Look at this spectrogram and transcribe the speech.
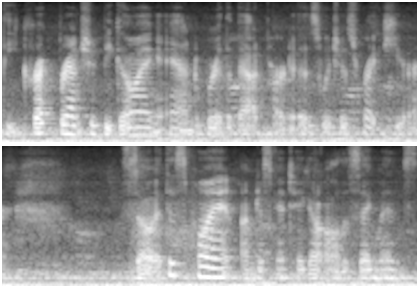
the correct branch should be going and where the bad part is, which is right here. So at this point, I'm just going to take out all the segments.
